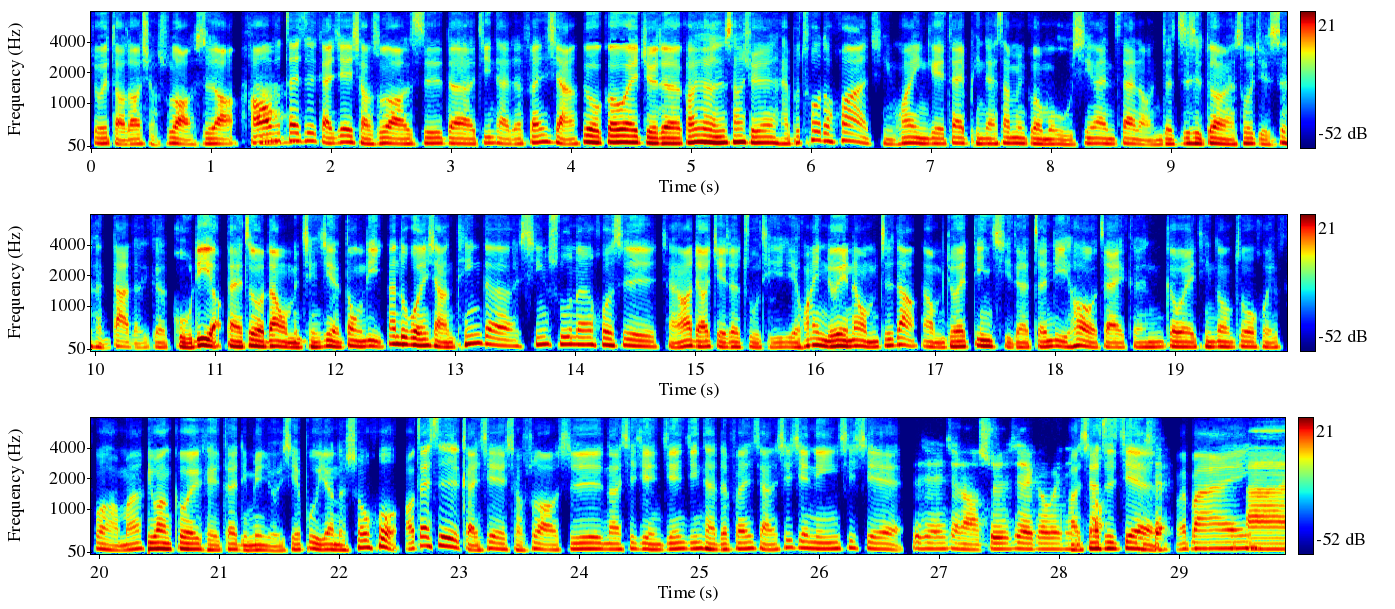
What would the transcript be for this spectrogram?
就会找到小苏老师哦。好，再次感谢小苏老师的精彩的分享。如果各位觉得高校人生商学院还不错的话，请欢迎可以在平台上面给我们五星按赞哦。你的支持对我来说也是很大的一个鼓励哦，那也是让我们前进的动力。那如果你想听的新书呢，或是想要了解的主题，也欢迎留言让我们知道。那我们就会定期的整理后再跟各位听众做回复，好吗？希望各位可以在里面有一些不一样的收获。好，再次感谢小苏老师，那谢谢你今天精彩的分享，谢谢您，谢谢，谢谢英老师，谢谢各位听众，好，下次见，谢谢拜拜，拜。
